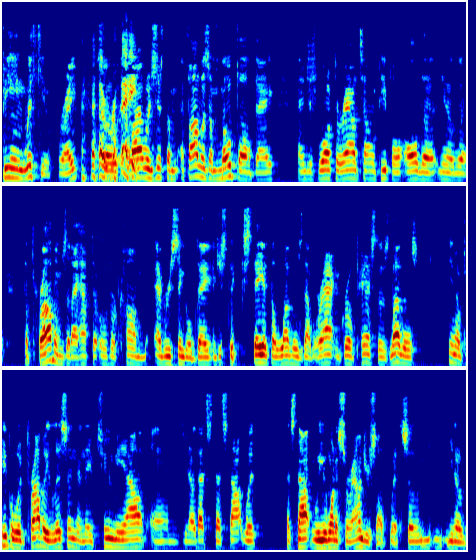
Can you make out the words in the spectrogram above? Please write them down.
being with you, right? So right. if I was just a, if I was a mope all day and just walked around telling people all the, you know, the, the problems that I have to overcome every single day just to stay at the levels that we're at and grow past those levels, you know, people would probably listen and they tune me out. And, you know, that's, that's not what, that's not what you want to surround yourself with. So, you, know,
